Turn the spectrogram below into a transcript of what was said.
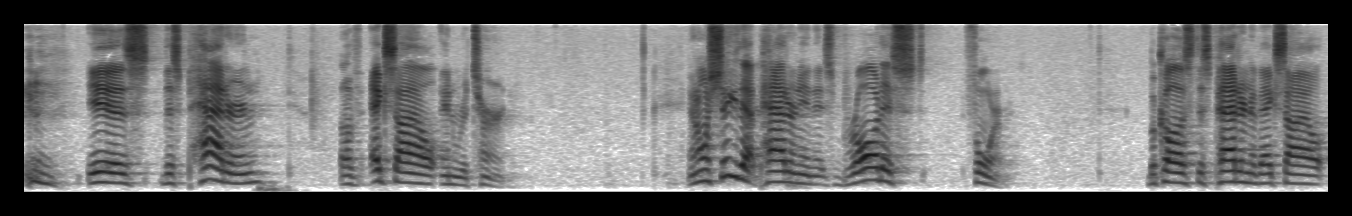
is this pattern of exile and return. And I'll show you that pattern in its broadest form because this pattern of exile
